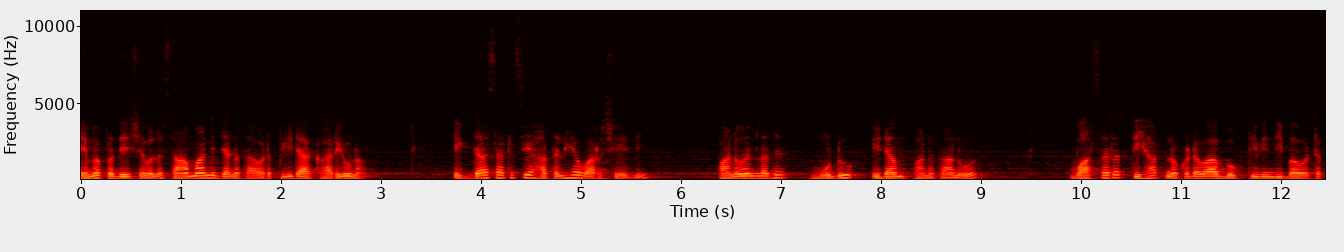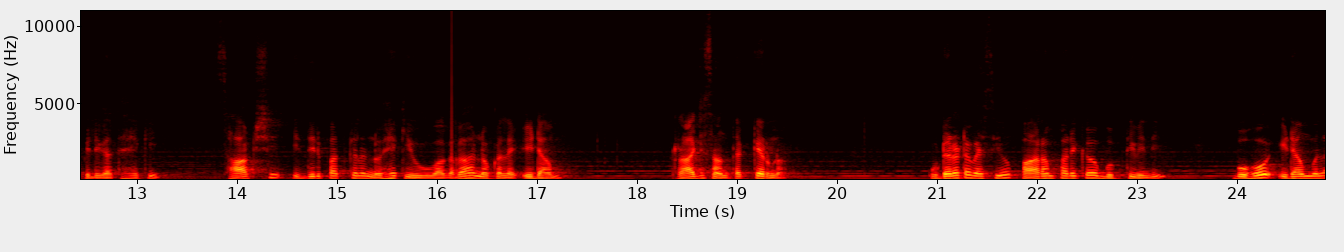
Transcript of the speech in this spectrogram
එම ප්‍රදේශවල සාමාන්‍ය ජනතාවට පීඩාකාරී වුණා. එක්දා සටසය හතලිහ වර්ෂයේදී පනුවන් ලද මුඩු ඉඩම් පනත අනුව වසර තිහක් නොකඩවා බුක්ති විඳි බවට පිළිගත හැකි සාක්ෂි ඉදිරිපත් කළ නොහැකි වූ වගා නොකළ ඉඩම් රාජ සන්තක් කෙරුණා. උඩරට වැසියෝ පාරම්පරිකව බුක්ති විඳි බොහෝ ඉඩම්වල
